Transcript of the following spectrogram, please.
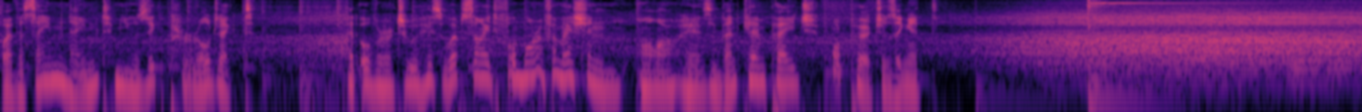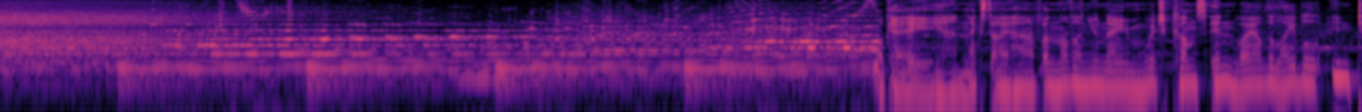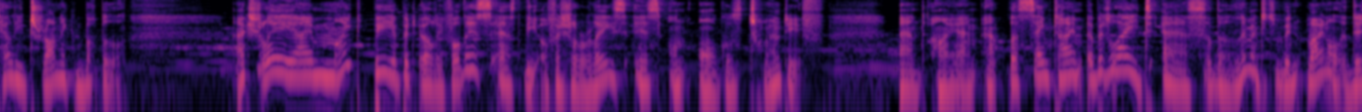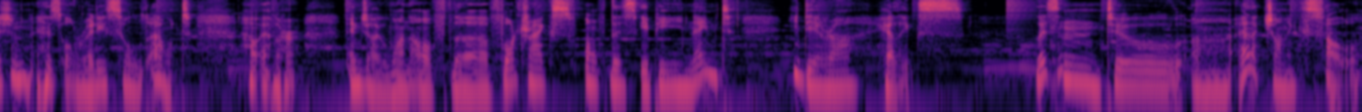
by the same named music project. Head over to his website for more information or his Bandcamp page for purchasing it. Okay, next I have another new name which comes in via the label Intellitronic Bubble. Actually, I might be a bit early for this as the official release is on August 20th. And I am at the same time a bit late as the limited vinyl edition is already sold out. However, enjoy one of the four tracks of this EP named Hedera Helix. Listen to uh, Electronic Soul.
